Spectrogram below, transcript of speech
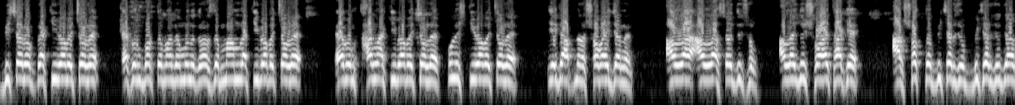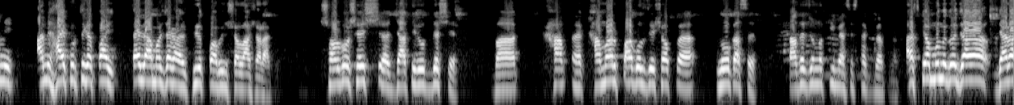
বিচারকরা কীভাবে চলে, এখন বর্তমানে মনে করছ মামলা কীভাবে চলে এবং থানা কীভাবে চলে, পুলিশ কীভাবে চলে, এটা আপনারা সবাই জানেন। আল্লাহ আল্লাহ আল্লাহ যদি সহায় থাকে, আর সত্য বিচার বিচার যদি আমি আমি হাইকোর্ট থেকে পাই তাহলে আমার জায়গায় ফেরত পাবো ইনশাল্লাহ আশা রাখি। সর্বশেষ জাতির উদ্দেশ্যে বা খামার পাগল যেসব লোক আছে, তাদের জন্য কি মেসেজ থাকবে আপনার? আজকে মনে করেন যারা যারা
